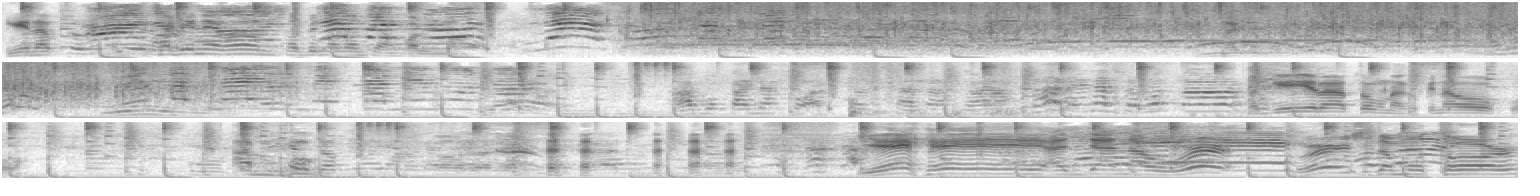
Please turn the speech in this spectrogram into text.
Sige na, sabi na yun, sabi na lang si Uncle mo. Nag, Amo ka na ko at sana. Pare na sa motor. nag-iiratong na, pinako ko. Ambog. Yay! Andyan na, where, where's the motor?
